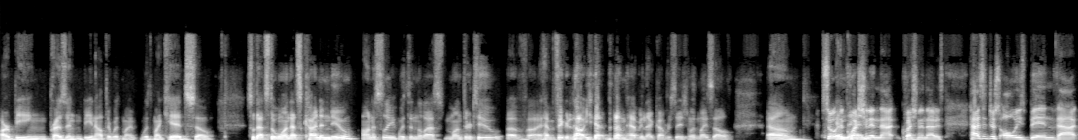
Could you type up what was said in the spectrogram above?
are being present and being out there with my with my kids. So so that's the one that's kind of new honestly within the last month or two of uh, i haven't figured it out yet but i'm having that conversation with myself um, so a then, question in that question yeah. in that is has it just always been that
